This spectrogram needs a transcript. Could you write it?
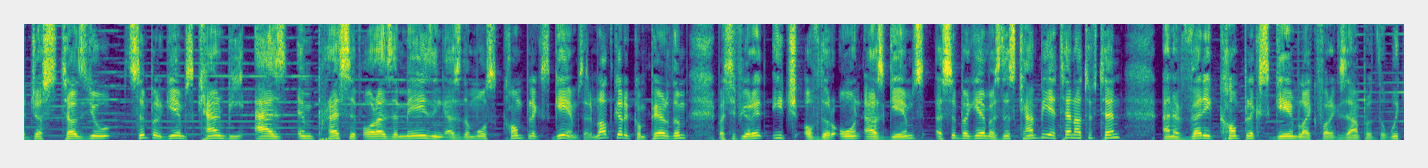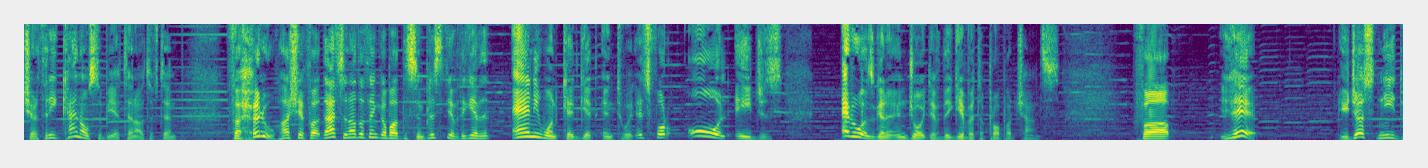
it just tells you simple games can be as impressive or as amazing as the most complex games and I'm not going to compare them but if you rate each of their own as games a simple game as this can be a 10 out of 10 and a very complex game like for example The Witcher 3 can also be a 10 out of 10 فحلو هالشيء ف that's another thing about the simplicity of the game that anyone can get into it it's for all ages everyone's gonna enjoy it if they give it a proper chance ف yeah You just need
